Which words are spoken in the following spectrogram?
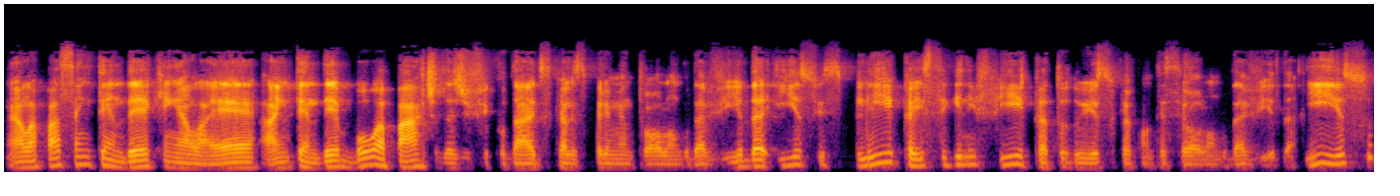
Ela passa a entender quem ela é, a entender boa parte das dificuldades que ela experimentou ao longo da vida, e isso explica e significa tudo isso que aconteceu ao longo da vida. E isso,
